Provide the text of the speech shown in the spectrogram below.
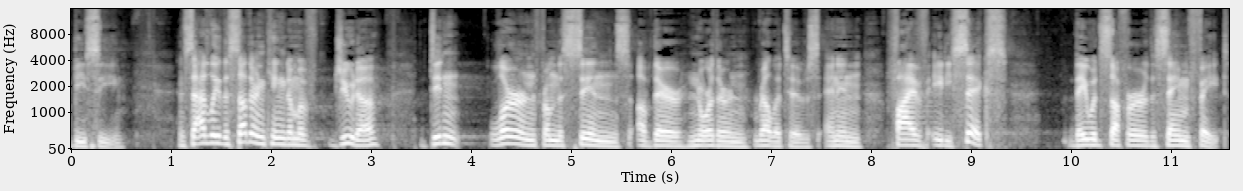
BC. And sadly, the southern kingdom of Judah didn't learn from the sins of their northern relatives, and in 586, they would suffer the same fate.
